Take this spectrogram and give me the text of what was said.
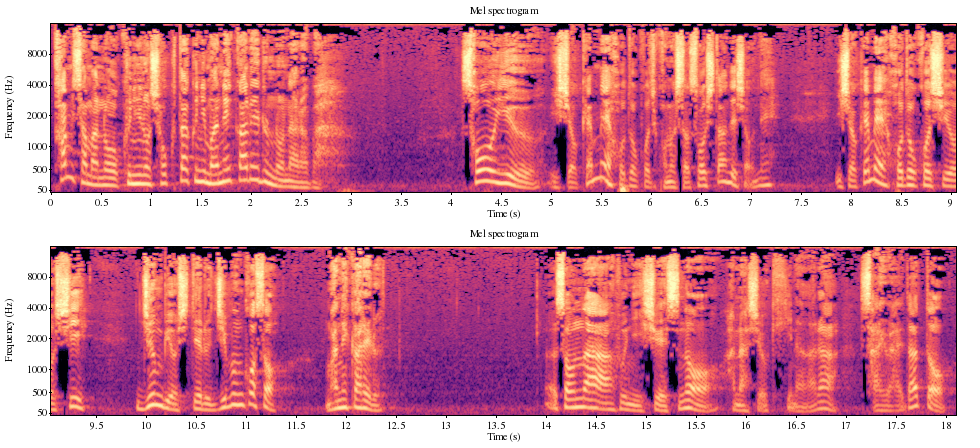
神様の国の食卓に招かれるのならば、そういう一生懸命施し、この人はそうしたんでしょうね。一生懸命施しをし、準備をしている自分こそ招かれる。そんなふうにシュエスの話を聞きながら幸いだと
